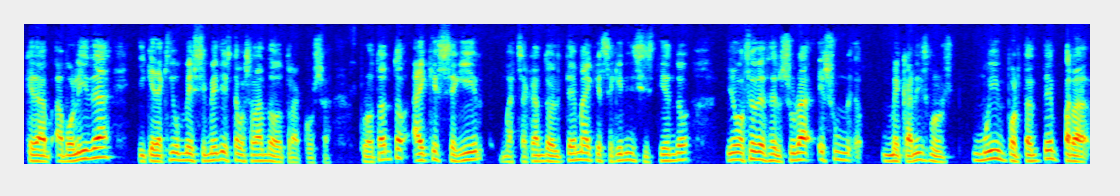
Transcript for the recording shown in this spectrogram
queda abolida y que de aquí a un mes y medio estamos hablando de otra cosa. Por lo tanto, hay que seguir machacando el tema, hay que seguir insistiendo. Y una moción de censura es un mecanismo muy importante para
